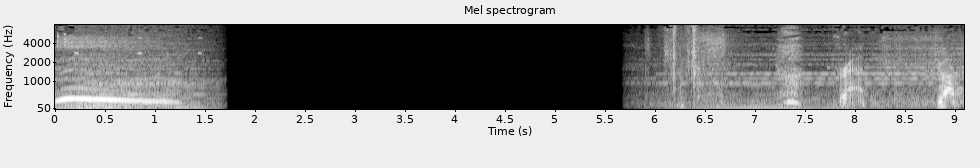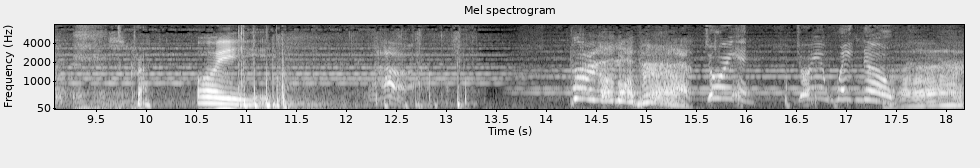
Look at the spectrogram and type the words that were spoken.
Crap. Drop it. Crap. Oi. Bring him up here! Dorian! Dorian, wait, no! Uh,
